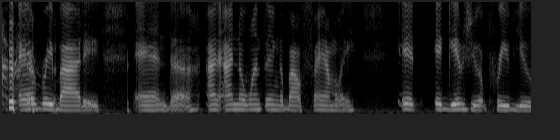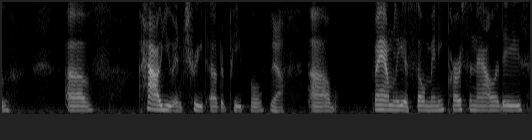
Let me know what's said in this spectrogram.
everybody. And uh, I, I know one thing about family, it it gives you a preview of how you entreat other people. yeah, Uh, family is so many personalities,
